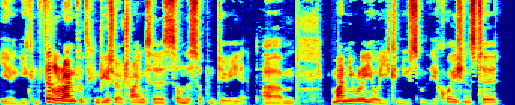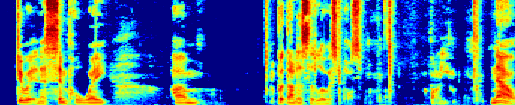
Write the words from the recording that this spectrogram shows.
You know, you can fiddle around with the computer trying to sum this up and doing it um, manually, or you can use some of the equations to do it in a simple way. Um, but that is the lowest possible value. Now,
